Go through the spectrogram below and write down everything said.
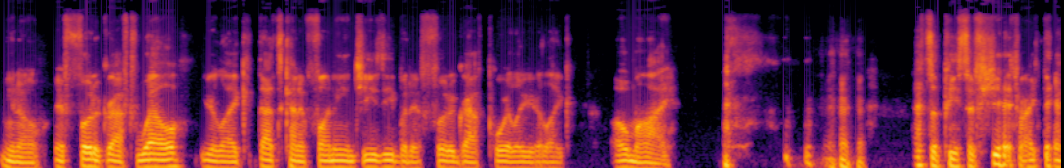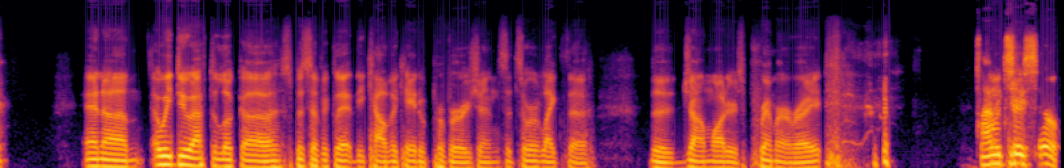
you know if photographed well you're like that's kind of funny and cheesy but if photographed poorly you're like oh my. That's a piece of shit right there. And um, we do have to look uh, specifically at the cavalcade of perversions. It's sort of like the the john waters primer right? I like would say so.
